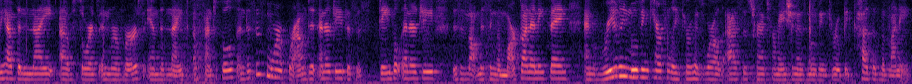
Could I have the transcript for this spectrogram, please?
we have the Knight of Swords in reverse and the Knight of Pentacles. And this is more grounded energy. This is stable energy. This is not missing the mark on anything and really moving carefully through his world as this transformation is moving through because of the money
